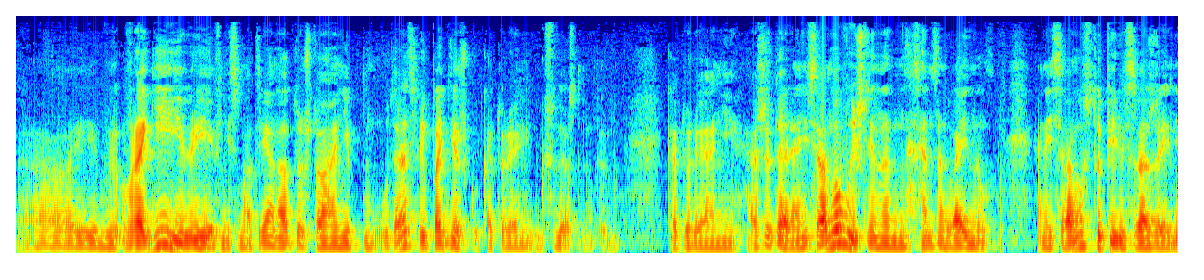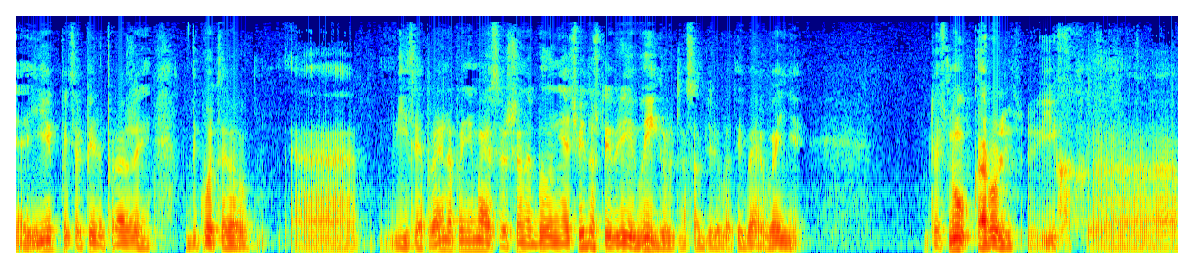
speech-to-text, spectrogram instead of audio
враги евреев, несмотря на то, что они утратили поддержку, которую они государственную, как бы, которую они ожидали, они все равно вышли на, на, на войну, они все равно вступили в сражение и потерпели поражение. Так вот, Э, если я правильно понимаю, совершенно было не очевидно, что евреи выиграют на самом деле в этой войне. То есть, ну, король их э,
